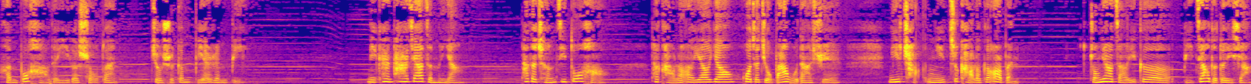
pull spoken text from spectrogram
很不好的一个手段，就是跟别人比。你看他家怎么样，他的成绩多好。他考了二幺幺或者九八五大学，你考你只考了个二本，总要找一个比较的对象，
